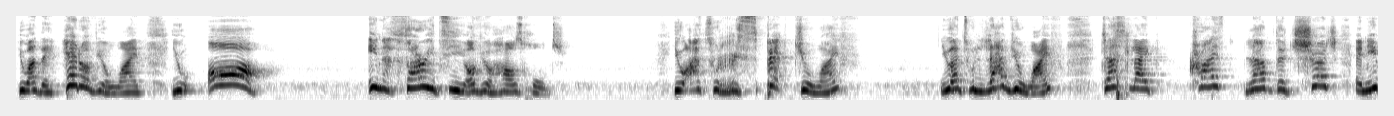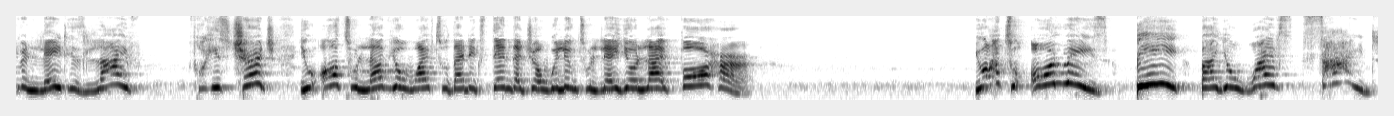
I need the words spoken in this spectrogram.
You are the head of your wife. You are in authority of your household. You are to respect your wife. You are to love your wife just like Christ loved the church and even laid his life for his church. You are to love your wife to that extent that you're willing to lay your life for her. You are to always be by your wife's side.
